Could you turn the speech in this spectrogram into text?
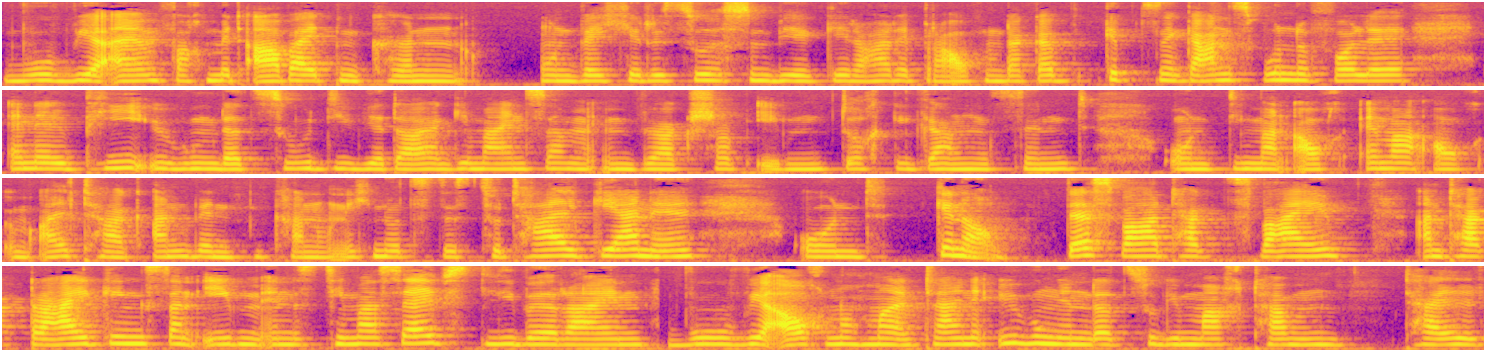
wo wir einfach mitarbeiten können und welche Ressourcen wir gerade brauchen. Da gibt es eine ganz wundervolle NLP-Übung dazu, die wir da gemeinsam im Workshop eben durchgegangen sind und die man auch immer auch im Alltag anwenden kann. Und ich nutze das total gerne. Und genau, das war Tag 2. An Tag 3 ging es dann eben in das Thema Selbstliebe rein, wo wir auch nochmal kleine Übungen dazu gemacht haben. Teil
